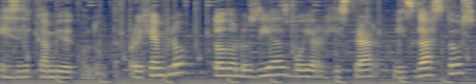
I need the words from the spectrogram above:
ese cambio de conducta. Por ejemplo, todos los días voy a registrar mis gastos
